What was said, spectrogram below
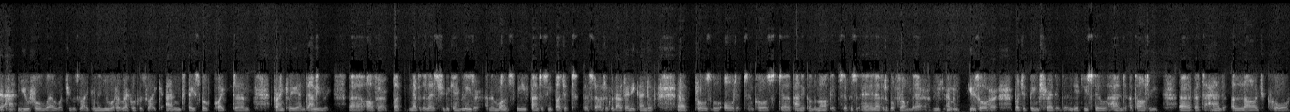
uh, knew full well what she was like and they knew what her record was like, and they spoke quite um, frankly and damningly uh, of her. But nevertheless, she became leader. And then once the fantasy budget uh, started without any kind of uh, plausible audit and caused uh, panic on the markets, it was inevitable from there. I mean, you saw her budget being shredded, and yet you still had a party uh, that had a large core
